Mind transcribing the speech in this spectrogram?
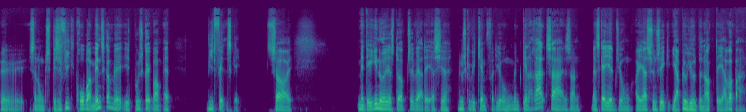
øh, sådan nogle specifikke grupper af mennesker med et budskab om, at vi er et fællesskab. Så, men det er ikke noget, jeg står op til hver dag og siger, nu skal vi kæmpe for de unge. Men generelt så har jeg det sådan, man skal hjælpe de unge. Og jeg synes ikke, jeg blev hjulpet nok, da jeg var barn,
